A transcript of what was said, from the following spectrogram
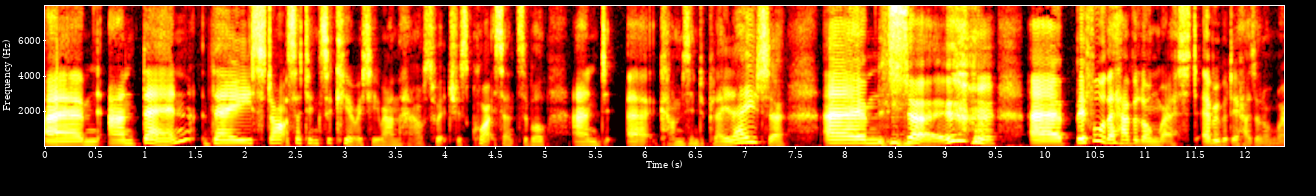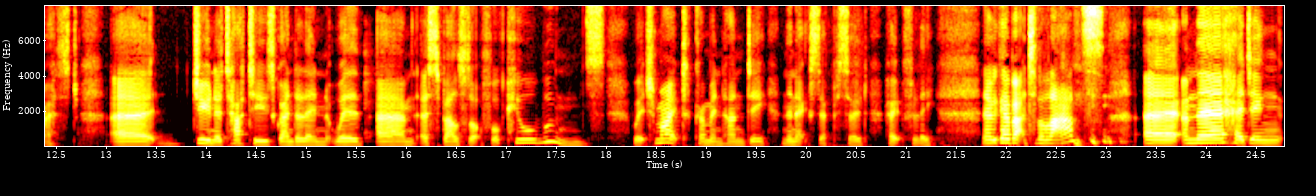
Um, and then they start setting security around the house, which is quite sensible and uh, comes into play later. Um, so, uh, before they have a long rest, everybody has a long rest. Uh, Juna tattoos Gwendolyn with um, a spell slot for Cure Wounds, which might come in handy in the next episode, hopefully. Now we go back to the lads, uh, and they're heading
